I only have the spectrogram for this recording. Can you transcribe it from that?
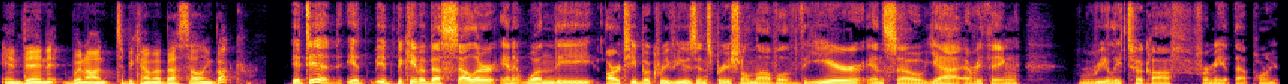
And then it went on to become a best selling book. It did. It it became a bestseller and it won the RT Book Reviews Inspirational Novel of the Year. And so, yeah, everything really took off for me at that point.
